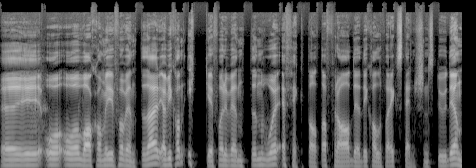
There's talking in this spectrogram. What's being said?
Og, og hva kan vi forvente der? Ja, Vi kan ikke forvente noe effektdata fra det de kaller for extension-studien.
